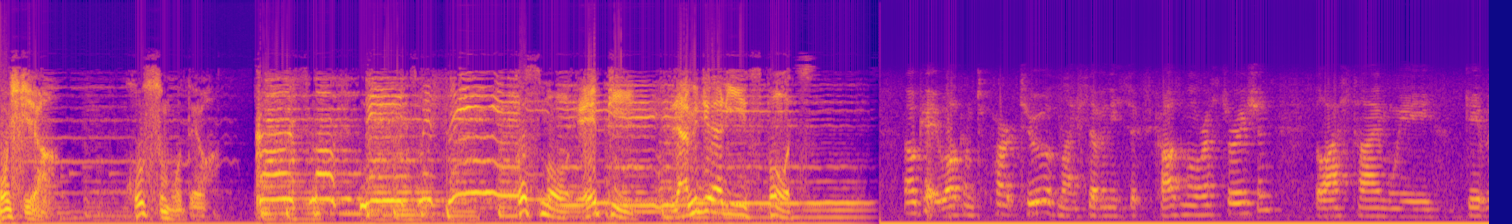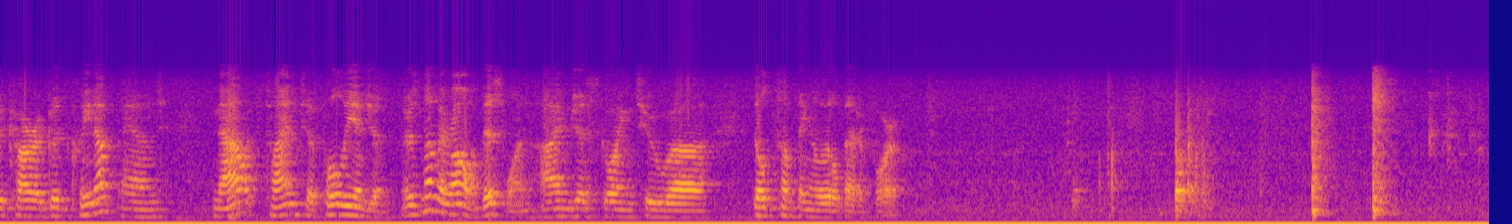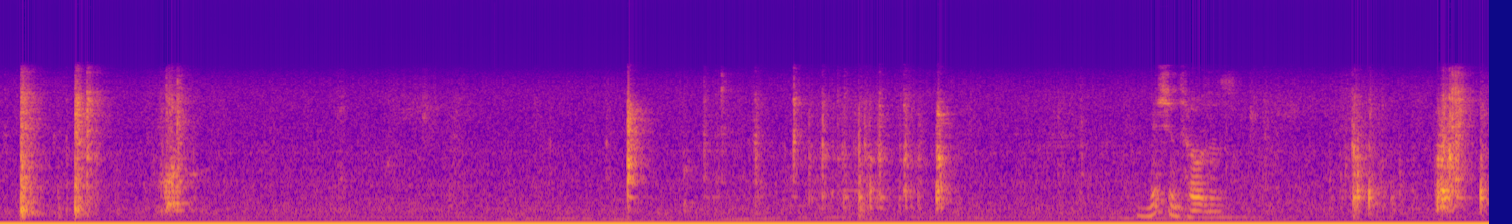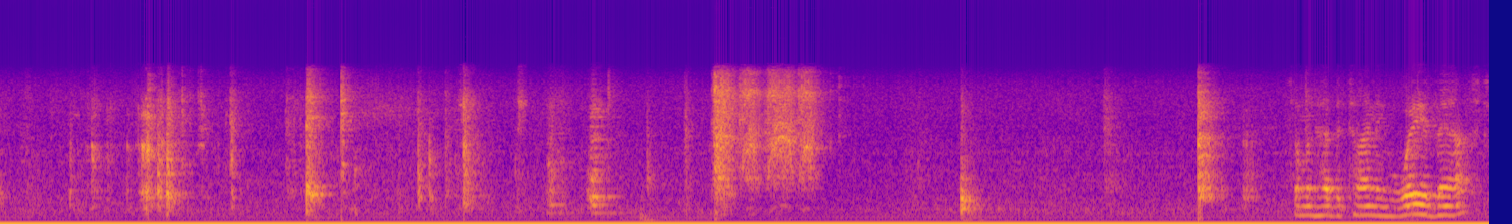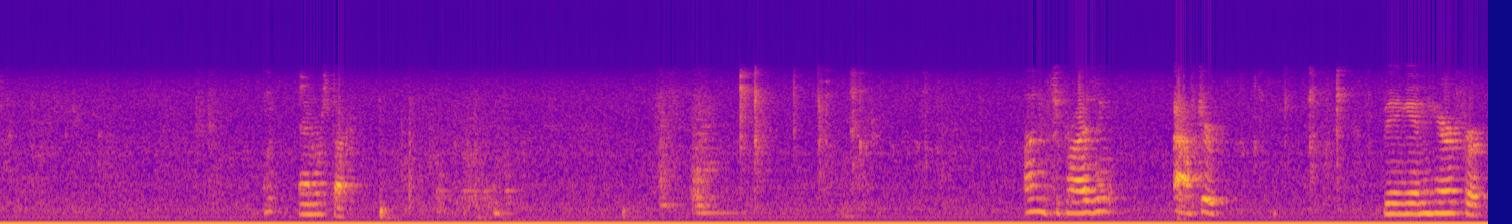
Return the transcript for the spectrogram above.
もしやコスモでは Cosmo makes me feel コスモ AP ラグジュアリースポーツ Okay, welcome to part two of my 76 Cosmo restoration. The last time we gave the car a good cleanup and now it's time to pull the engine. There's nothing wrong with this one. I'm just going to uh, build something a little better for it. Hoses. Someone had the timing way advanced. And we're stuck. Unsurprising after being in here for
